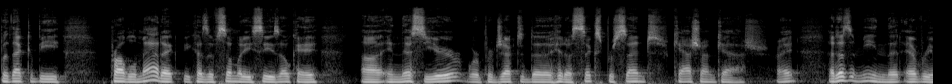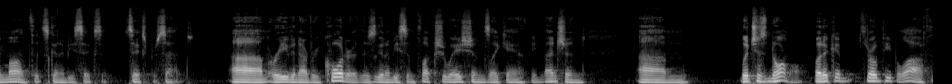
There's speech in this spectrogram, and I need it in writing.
But that could be problematic because if somebody sees, okay, uh, in this year we're projected to hit a six percent cash on cash, right? That doesn't mean that every month it's going to be six six percent, um, or even every quarter. There's going to be some fluctuations, like Anthony mentioned. Um, which is normal, but it could throw people off.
